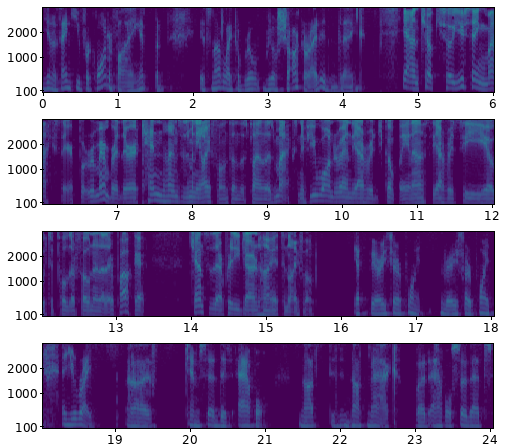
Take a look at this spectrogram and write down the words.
you know, thank you for quantifying it, but it's not like a real real shocker. I didn't think. Yeah, and Chuck, so you're saying Macs there, but remember there are ten times as many iPhones on this planet as Macs, and if you wander around the average company and ask the average CEO to pull their phone out of their pocket, chances are pretty darn high it's an iPhone. Yep, very fair point. Very fair point. And you're right. Uh, Tim said that Apple, not not Mac, but Apple. So that's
